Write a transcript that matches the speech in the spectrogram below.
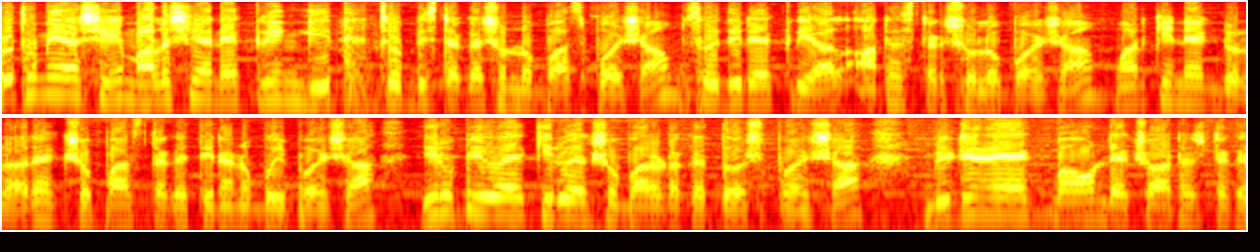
প্রথমে আসি মালয়েশিয়ান এক রিঙ্গিত, চব্বিশ টাকা শূন্য পাঁচ পয়সা, সৌদির এক রিয়াল, আঠাশ টাকা ষোলো পয়সা, মার্কিন এক ডলার, একশো পাঁচ টাকা তিরানব্বই পয়সা, ইউরোপীয় এক ইউরো, একশো বারো টাকা দশ পয়সা, ব্রিটেনের এক পাউন্ড, একশো আঠাশ টাকা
